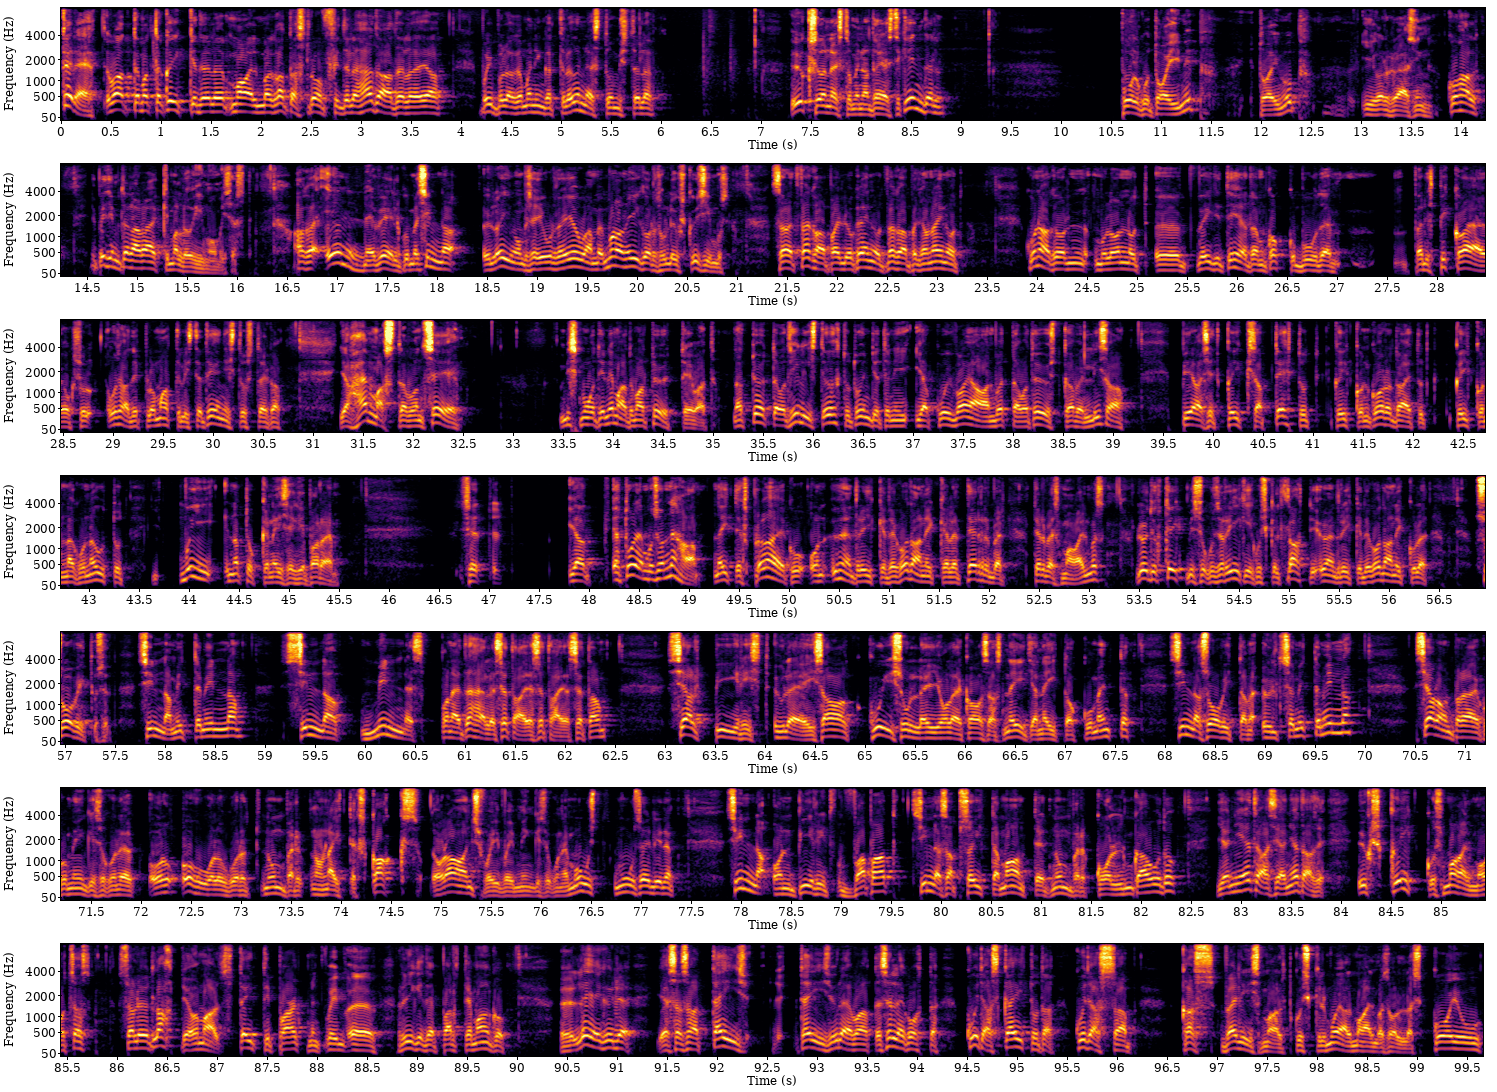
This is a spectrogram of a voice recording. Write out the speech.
tere, vaatamata kõikidele maailma katastroofidele, hädadele ja võib-olla ka mõningatele õnnestumistele. üks õnnestumine on täiesti kindel. poolgu toimib, toimub, Igor Gräzin kohal ja pidime täna rääkima lõimumisest. aga enne veel, kui me sinna lõimumise juurde jõuame, mul on Igor sulle üks küsimus. sa oled väga palju käinud, väga palju näinud. kunagi on mul olnud veidi tihedam kokkupuude päris pika aja jooksul USA diplomaatiliste teenistustega ja hämmastav on see, mismoodi nemad oma tööd teevad. Nad töötavad hiliste õhtutundideni ja kui vaja on, võtavad ööst ka veel lisa. peaasi, et kõik saab tehtud, kõik on korda aetud, kõik on nagu nõutud või natukene isegi parem. see ja, ja tulemus on näha, näiteks praegu on Ühendriikide kodanikele terve, terves maailmas, lööd ükskõik missuguse riigi kuskilt lahti Ühendriikide kodanikule soovitused, sinna mitte minna, sinna minnes pane tähele seda ja seda ja seda. sealt piirist üle ei saa, kui sul ei ole kaasas neid ja neid dokumente, sinna soovitame üldse mitte minna seal on praegu mingisugune ohuolukord number, no näiteks kaks, oranž või, või mingisugune muu, muu selline. Sinna on piirid vabad, sinna saab sõita maanteed number kolm kaudu ja nii edasi ja nii edasi. ükskõik kus maailma otsas sa lööd lahti oma State Department või äh, riigidepartemangu äh, lehekülje ja sa saad täis, täis ülevaate selle kohta, kuidas käituda, kuidas saab kas välismaalt kuskil mujal maailmas olles koju,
